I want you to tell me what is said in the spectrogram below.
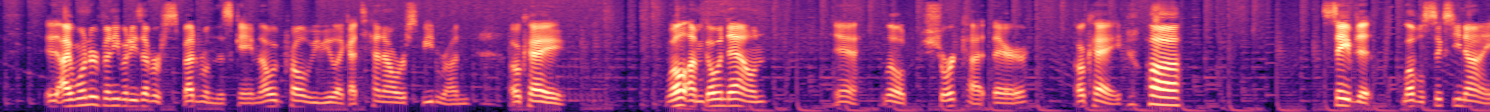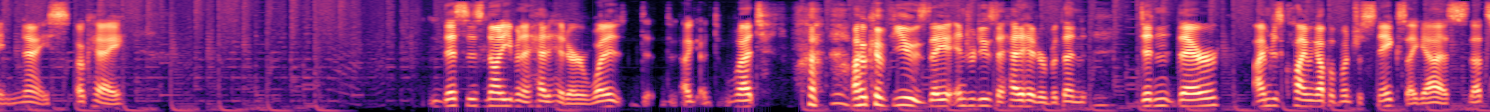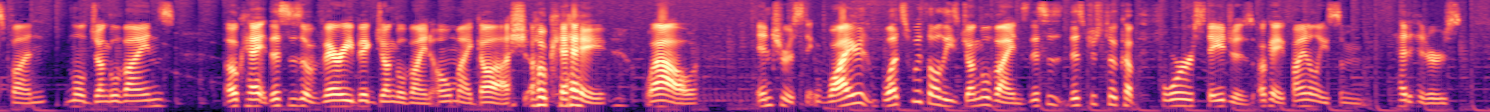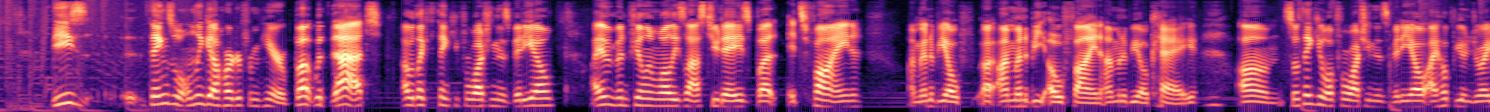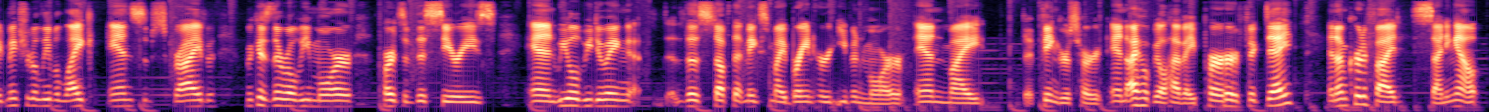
I wonder if anybody's ever speedrun this game. That would probably be like a 10-hour speed run. Okay. Well, I'm going down. Yeah, little shortcut there. Okay. Huh. Saved it. Level 69. Nice. Okay. This is not even a head hitter. What is... I, what? I'm confused. They introduced a head hitter, but then didn't there? I'm just climbing up a bunch of snakes, I guess. That's fun. Little jungle vines. Okay, this is a very big jungle vine. Oh my gosh. Okay. Wow. Interesting. Why are, what's with all these jungle vines? This is this just took up four stages. Okay, finally some head hitters. These uh, things will only get harder from here. But with that, I would like to thank you for watching this video. I haven't been feeling well these last two days, but it's fine. I'm gonna be oh, I'm gonna be oh fine. I'm gonna be okay. Um, so thank you all for watching this video. I hope you enjoyed. Make sure to leave a like and subscribe because there will be more parts of this series, and we will be doing the stuff that makes my brain hurt even more and my fingers hurt. And I hope you'll have a perfect day. And I'm Curtified, signing out.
